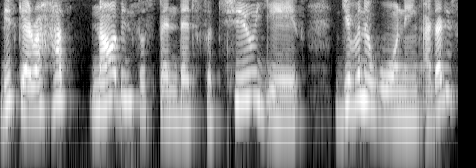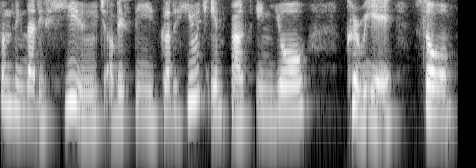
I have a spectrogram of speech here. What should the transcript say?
this carer has now been suspended for two years, given a warning, and that is something that is huge. Obviously, it's got a huge impact in your career. So,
